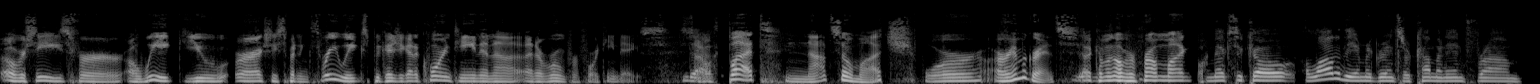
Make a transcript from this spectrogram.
overseas for a week, you are actually spending three weeks because you got to quarantine in a, in a room for 14 days. Yeah. So, but not so much for our immigrants uh, coming over from uh, Mexico, a lot of the immigrants are coming in from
